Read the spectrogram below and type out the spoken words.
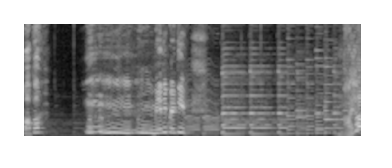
पापा मेरी बेटी माया?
